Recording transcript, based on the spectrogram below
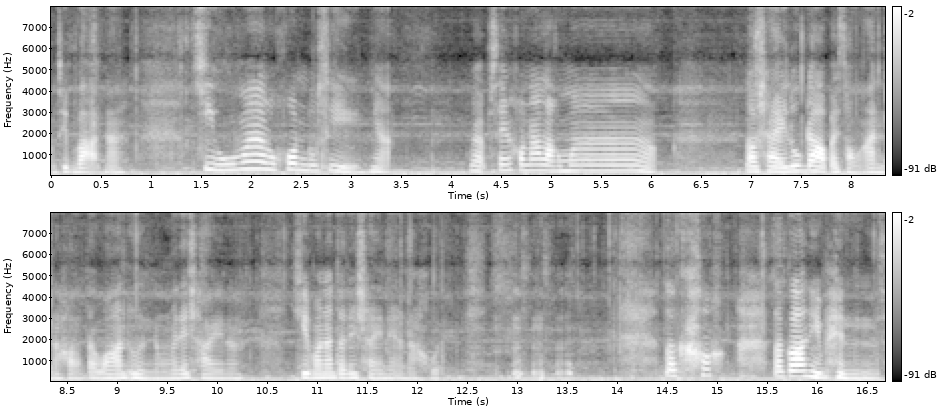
30 บาทนะ คิ้วมากทุกคนดูสิ เนี่ย แบบเส้นเขาน่ารักมาก เราใช้ลูกดาวไปสองอันนะคะ แต่ว่าอันอื่นยังไม่ได้ใช้นะ คิดว่าน่าจะได้ใช้ในอนาคต แล้วก็แล้วก็อันนี้เป็นส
